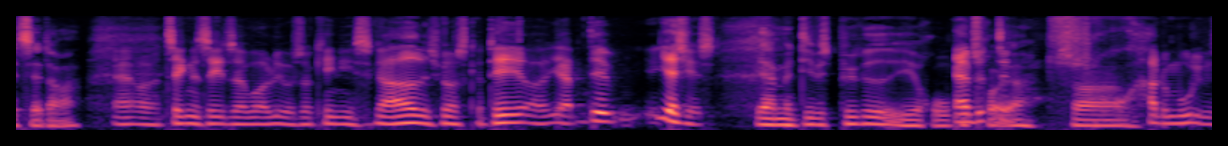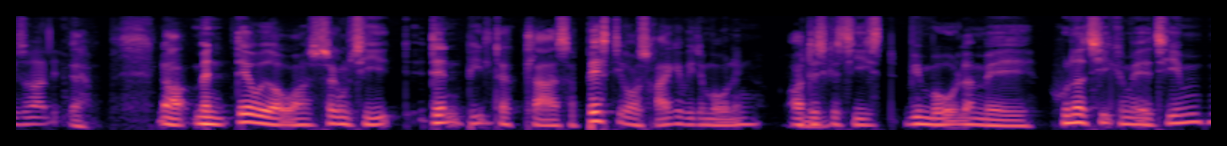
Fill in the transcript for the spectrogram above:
etc. Ja, og teknisk set så er Volvo så kinesisk ejet, hvis vi også skal det. Og ja, det, yes, yes. Ja, men de er vist bygget i Europa, Ja, ja, det- tror det- jeg. Så... Har du muligvis ret i. Nå, men derudover, så kan man sige, den bil, der klarer sig bedst i vores rækkeviddemåling, og Mm. det skal siges, vi måler med 110 km i timen,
